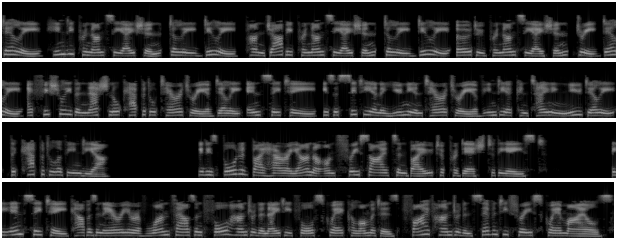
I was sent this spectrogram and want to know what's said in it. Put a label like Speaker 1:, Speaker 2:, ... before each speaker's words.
Speaker 1: Delhi, Hindi pronunciation, Delhi Dili, Punjabi pronunciation, Delhi Dili, Urdu pronunciation, Dri Delhi, officially the National Capital Territory of Delhi, NCT, is a city and a union territory of India containing New Delhi, the capital of India. It is bordered by Haryana on three sides and by Uttar Pradesh to the east. The NCT covers an area of 1484 square kilometers, 573 square miles.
